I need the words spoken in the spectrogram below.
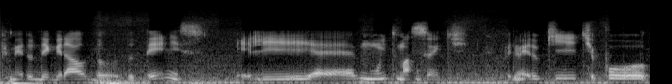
primeiro degrau do, do tênis, ele é muito maçante. Primeiro que, tipo,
